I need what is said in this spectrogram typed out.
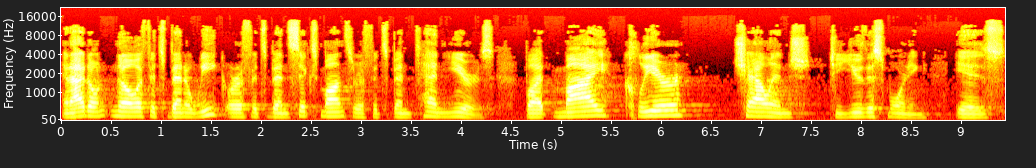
And I don't know if it's been a week or if it's been six months or if it's been 10 years, but my clear challenge to you this morning is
